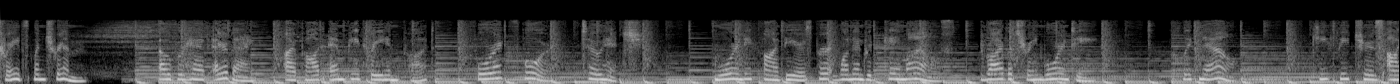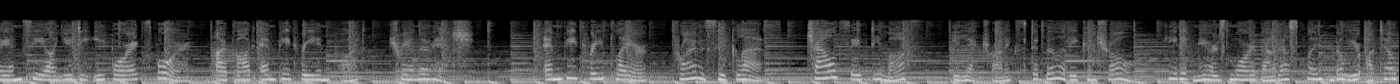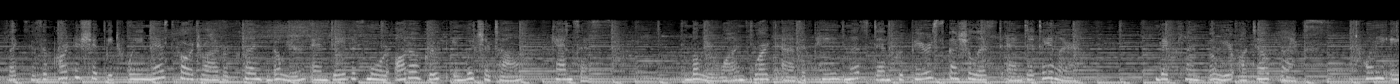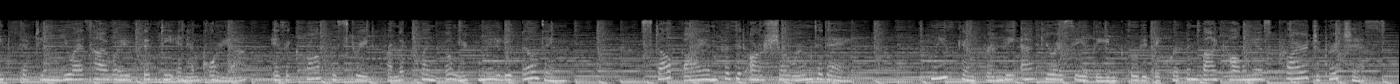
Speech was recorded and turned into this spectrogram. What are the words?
Tradesman trim. Overhead airbag, iPod MP3 input, 4x4, tow hitch. Warranty 5 years per 100k miles, drivetrain warranty. Click now. Key features INCLUDE 4x4, iPod MP3 input, trailer hitch. MP3 player, privacy glass, child safety locks, electronic stability control, heated mirrors More about us Clint Bowyer Autoplex is a partnership between NASCAR driver Clint Bowyer and Davis Moore Auto Group in Wichita, Kansas. Bowyer once worked as a paint-less dent repair specialist and detailer. The Clint Bowyer Autoplex, 2815 US Highway 50 in Emporia, is across the street from the Clint Bowyer Community Building. Stop by and visit our showroom today. Please confirm the accuracy of the included equipment by calling us prior to purchase.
